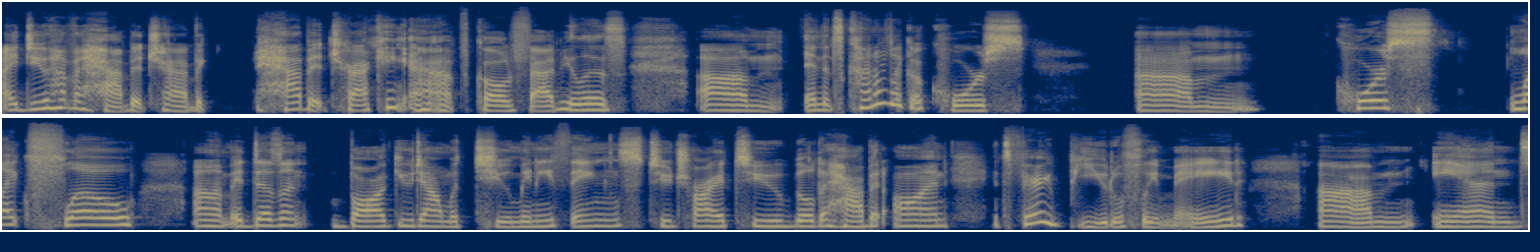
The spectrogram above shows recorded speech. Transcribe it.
I do have a habit trap habit tracking app called Fabulous, um, and it's kind of like a course um, course like flow. Um, it doesn't bog you down with too many things to try to build a habit on. It's very beautifully made. Um, and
